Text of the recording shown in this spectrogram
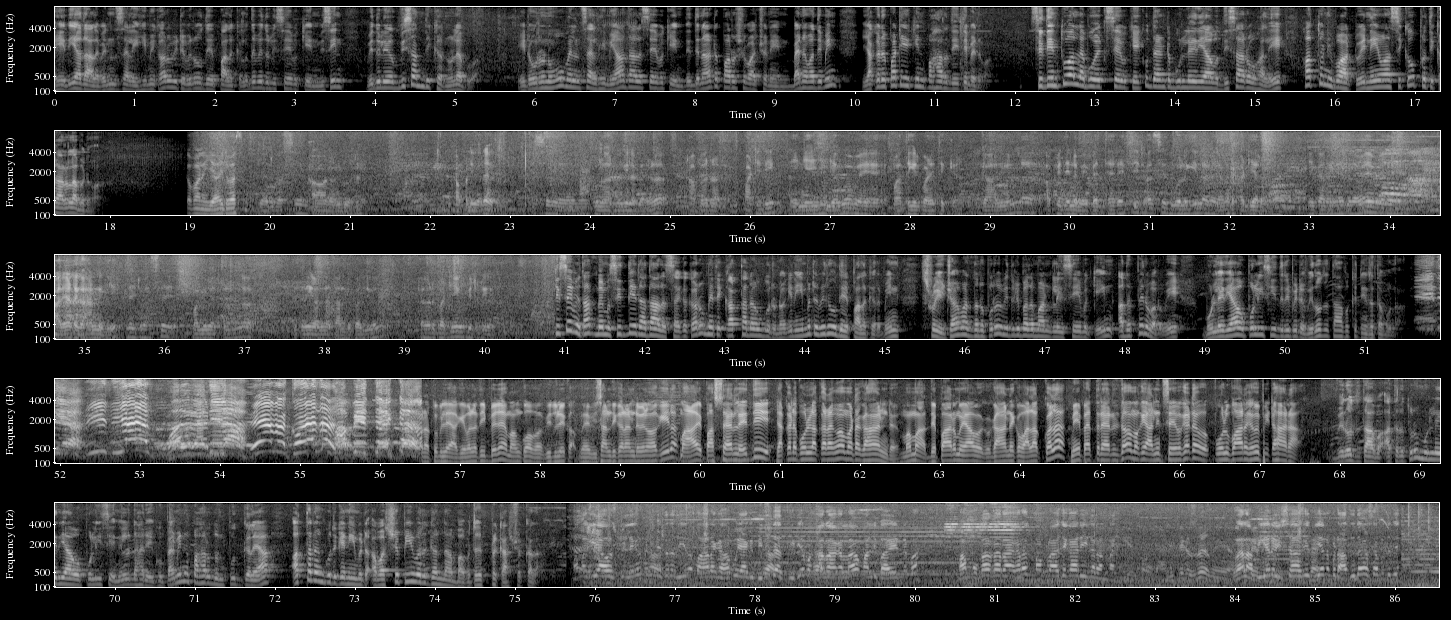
එහිදී අදාළ වෙළඳ සැලේ හිමිකරු ඊට විරෝධය පළ කළද විදුලි සේවකයින් විසින් විදුලිය විසන්ධි කරනු ලැබුවා. ඊට උරුණු වූ වෙළඳසැල් හිමි ආදාළ සේවකයින් දෙදෙනාට පරුෂ වචනයෙන් බැනවදිමින් යකඩ පටියකින් පහර දී තිබෙනවා. සිතින් තුවල් ලැබූ එක් සේවකයෙකු දැනට බුල්ලේරියාව දිසාරෝහලේ හත්වනි වාට්ටුවේ නේවාසිකව ප්‍රතිකාර ලබනවා. කපන ගියා ඊට පස්සේ ඊට පස්සේ ආව නඩුවට කපලි ඉවරයි කුණාරම ගිහලා බැලලා රබර් අර පටිදී එන්නේ එහි යවුවා මේ මාතකිර පඩිත් එක්ක. ගහලා ගිහලා අපි දෙන්න මේ පැත්තේ හැරෙද්දි ඊට පස්සේ දුවල ගිහලා යකට පටිය අරනවා ඒක අරගෙන තමයි මේ හරියට ගහන්න ගියේ. ඊට පස්සේ මගේ පැත්තේ ඉඳලා එතනින් අල්ලලා තල්ලු කල්ලි වල. යකට පටියෙන් පිටට ගියා. කෙසේ වෙතත් මෙම සිද්ධියට අදාළ සැකකරු මෙතෙක් අත්අඩංගුවට නොගැනීමට විරෝධය පළ කරමින් ශ්‍රී ජයවර්ධනපුර විදුලි බල මණ්ඩලයේ සේවකයින් අද පෙරවරුවේ මුල්ලෙරියාව පොලිසිය ඉදිරිපිට විරෝධතාවක නිරත වුණා. රතුබිලේ අගෙවල තිබෙන මංකව විදුලි විසන්ධි කරන්න වෙනවා කියලා. මායි පස්ස හැරලා එද්දී යකඩ පොල්ලක් අරන්වා මට ගහන්න. මම දෙපාරම යාව ගාන එක වලක්වලා මේ පැත්තට හැරිලා මගේ අනිත් සේවකයට පොළු පාරකව පිටහරා. විරෝධතාව අතරතුර මුල්ලේරියාව පොලිසිය නිලධාරියෙකු පැමිණ පහරදුන් පුද්ගලයා අත්අඩංගුවට ගැනීමට අවශ්‍ය පියවර ගන්නා බවට ප්‍රකාශ කළා. මම ගියා හොස්පිටල් එකට මෙන්න මෙතන තියෙන පාර ගහපු එයාගේ බිරිඳත් හිටියා මම කතා කරලා මල්ලි බය වෙන්න එපා මම මොකක් කතා කරත් මම රාජකාරී කරන්නම් කියලා. ඔයාලා අපි ගැන විශ්වාසය තියන්න අපිට අද දවස් අපිට දෙන්න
